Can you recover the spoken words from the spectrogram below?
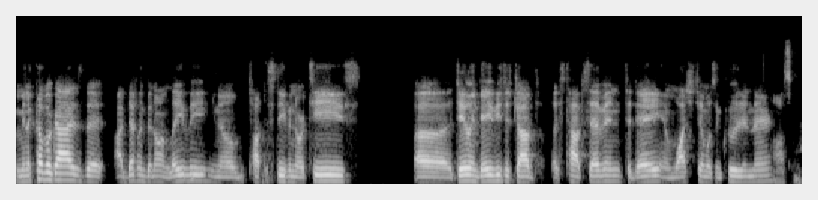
I mean, a couple guys that I've definitely been on lately. You know, talked to Stephen Ortiz. Uh, Jalen Davies just dropped as top seven today, and Washington was included in there. Awesome.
